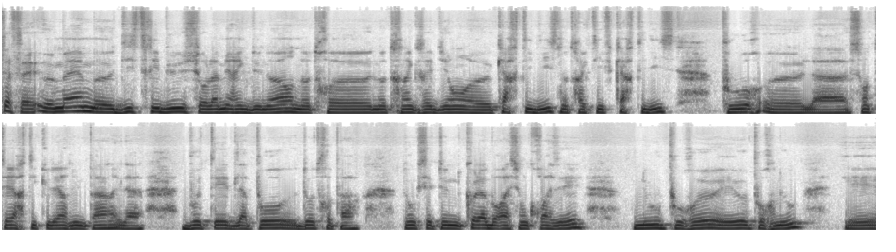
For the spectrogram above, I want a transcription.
à fait. Eux-mêmes euh, distribuent sur l'Amérique du Nord notre, euh, notre ingrédient euh, Cartidis, notre actif Cartidis, pour la santé articulaire d'une part et la beauté de la peau d'autre part. Donc c'est une collaboration croisée, nous pour eux et eux pour nous. Et,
